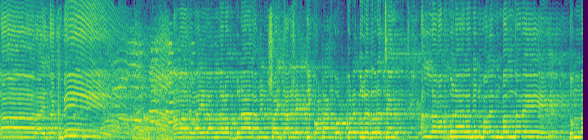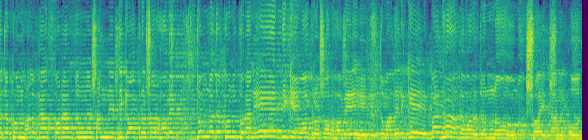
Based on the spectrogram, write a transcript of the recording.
নারায় তাকবীর। আমার ভাইরা আল্লাহ রব্বুল আলামিন শয়তানের একটি কথা কোট করে তুলে ধরেছেন। আল্লাহ রব্বুল আলামিন বলেন, বান্দারে তোমরা যখন ভালো কাজ করার জন্য সামনের দিকে অগ্রসর হবে, তোমরা যখন কোরআনের দিকে অগ্রসর হবে, তোমাদেরকে বাধা দেওয়ার জন্য শয়তান ওত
